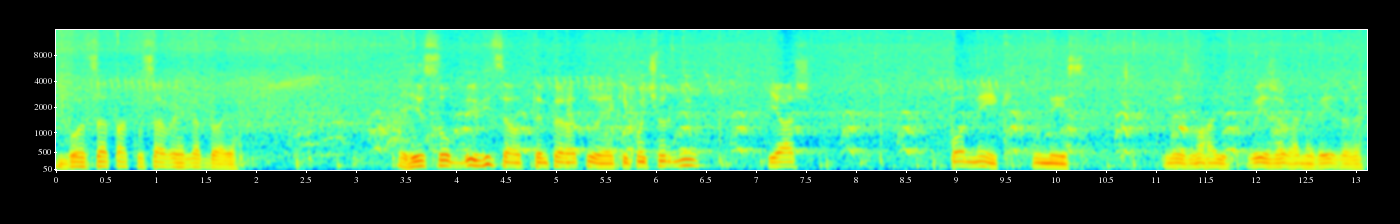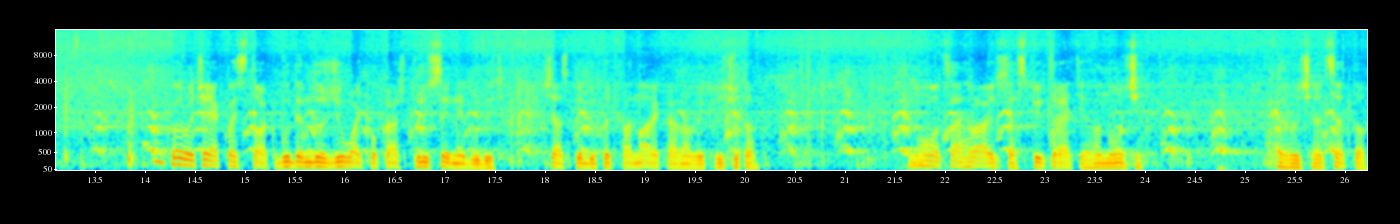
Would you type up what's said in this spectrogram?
Бо це так усе виглядає. Гісоп, дивіться, от температура, який почорнів, і аж поник вниз. Не знаю, виживе, не виживе. Ну, коротше, якось так. Будемо дождювати, поки аж плюси не будуть. Зараз піду хоч фонарика на виключу там. Ну оце граюся з півтретього ночі. Коротше, це так.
